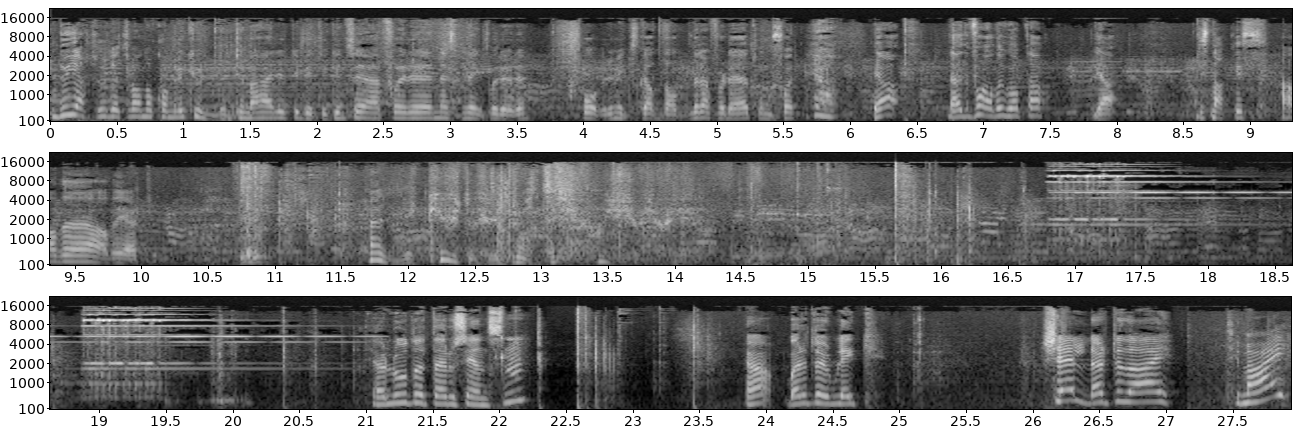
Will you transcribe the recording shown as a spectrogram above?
du Gjertrud, vet du hva, nå kommer det kunder til meg her ute i butikken, så jeg får eh, nesten legge på røret. Håper de ikke skal ha dadler, da, for det er jeg tom for. Ja, ja. Nei, du får ha det godt, da. Ja. Vi snakkes. Ha det, ha det, Gjertrud. Herregud, og hun prater. Oi, oi, oi. Hallo, dette er hos Jensen. Ja, bare et øyeblikk. Kjell, det er til deg. Til meg?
